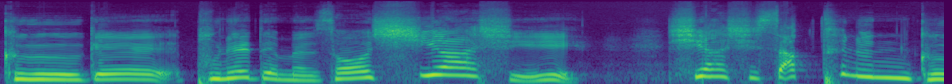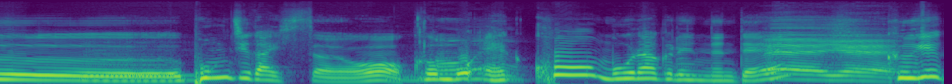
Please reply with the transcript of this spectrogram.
그게 분해되면서 씨앗이 씨앗이 싹 트는 그 봉지가 있어요. 그거 뭐 에코 뭐라 그랬는데 예, 예. 그게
